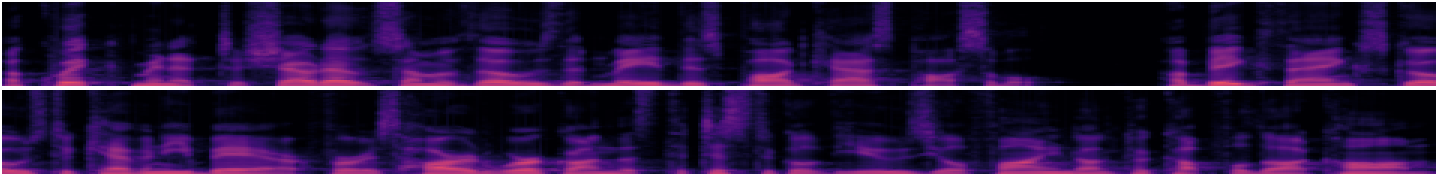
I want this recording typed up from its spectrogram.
a quick minute to shout out some of those that made this podcast possible. A big thanks goes to Kevin E. Bear for his hard work on the statistical views you'll find on Cupful.com.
